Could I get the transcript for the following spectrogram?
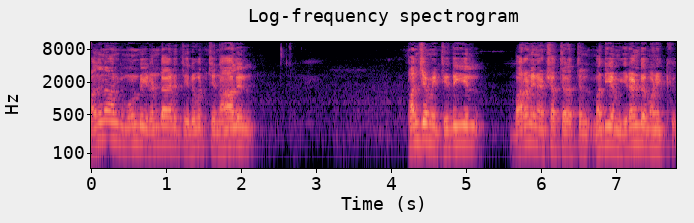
பதினான்கு மூன்று இரண்டாயிரத்தி இருபத்தி நாலில் பஞ்சமி திதியில் பரணி நட்சத்திரத்தில் மதியம் இரண்டு மணிக்கு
